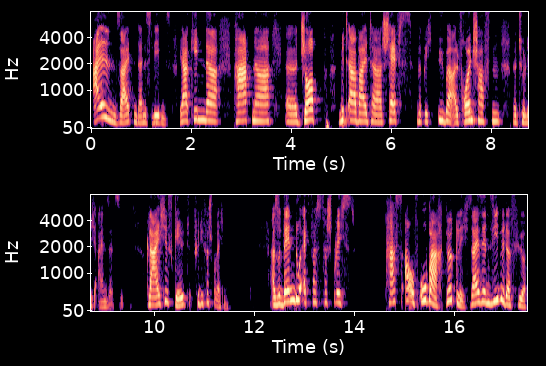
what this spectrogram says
allen Seiten deines Lebens, ja, Kinder, Partner, äh, Job, Mitarbeiter, Chefs, wirklich überall Freundschaften natürlich einsetzen. Gleiches gilt für die Versprechen. Also wenn du etwas versprichst, pass auf, Obacht, wirklich, sei sensibel dafür.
